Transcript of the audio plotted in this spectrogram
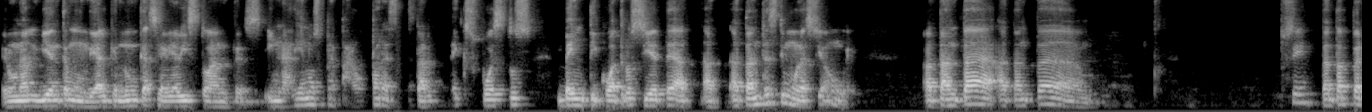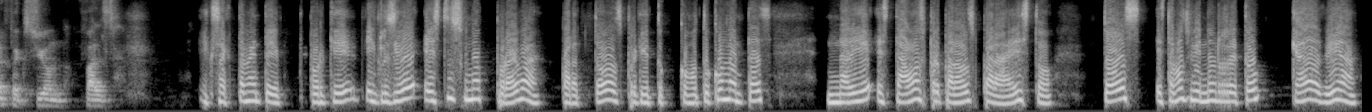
en un ambiente mundial que nunca se había visto antes y nadie nos preparó para estar expuestos 24/7 a, a, tanta estimulación, güey. A tanta, a tanta, sí, tanta perfección falsa. Exactamente, porque inclusive esto es una prueba para todos, porque como tú comentas, nadie estábamos preparados para esto. Todos estamos viviendo un reto cada día,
